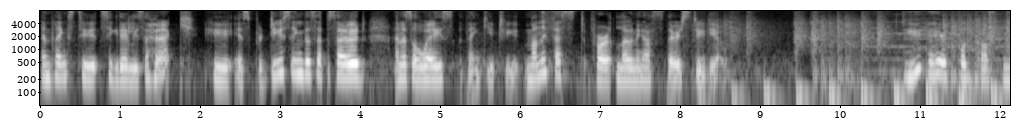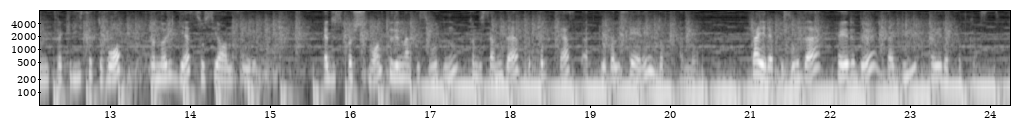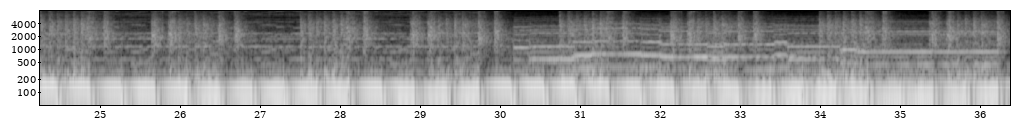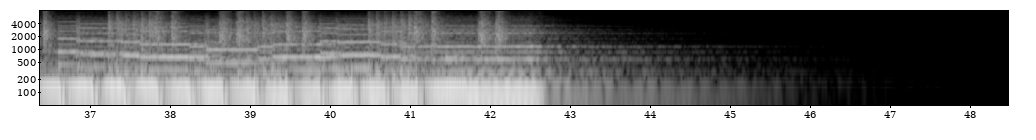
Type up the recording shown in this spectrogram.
And thanks to Sigrid Lise Høek, who is producing this episode. And as always, thank you to Manifest for loaning us their studio. Du har hørt podkasten Fra krise til håp fra Norges sosiale forum. Er du spørsmål til denne episoden, kan du sende det til podkast.globalisering.no. Flere episoder hører du der du hører podkast.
